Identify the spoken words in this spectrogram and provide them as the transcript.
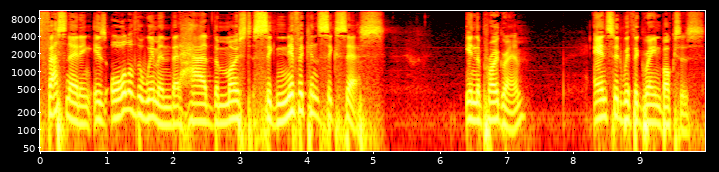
fascinating is all of the women that had the most significant success in the program answered with the green boxes.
